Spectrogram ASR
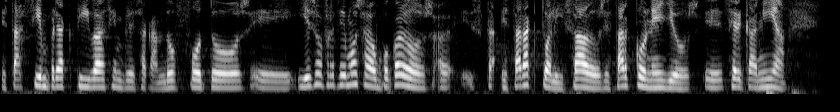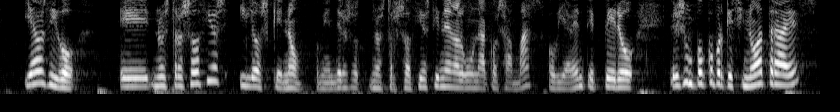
está siempre activa, siempre sacando fotos. eh, y eso ofrecemos a un poco a los, a esta- estar actualizados, estar con ellos, eh, cercanía. Ya os digo, eh, nuestros socios y los que no. Obviamente nos- nuestros socios tienen alguna cosa más, obviamente, pero, pero es un poco porque si no atraes,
